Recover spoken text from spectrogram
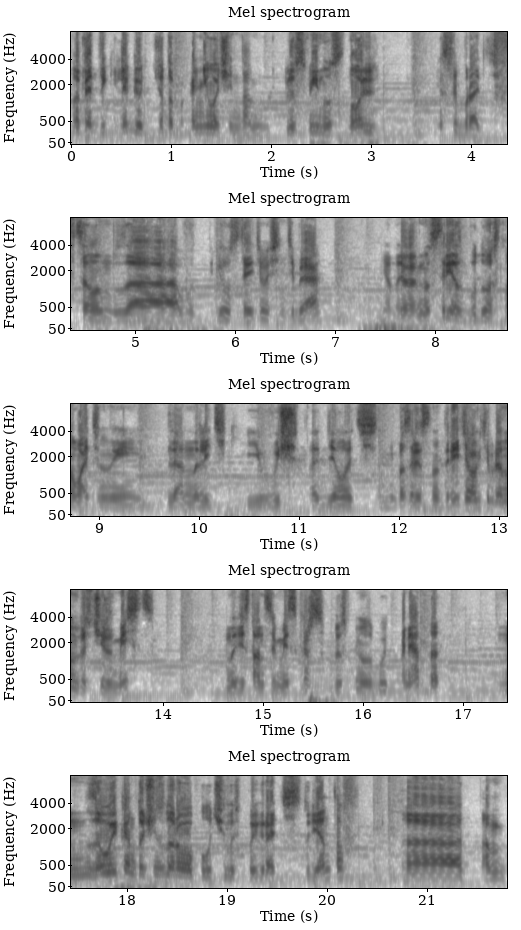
но опять-таки Лего что-то пока не очень там плюс-минус ноль, если брать в целом за вот период с 3 сентября. Я, наверное, срез буду основательный для аналитики и высчета делать непосредственно 3 октября, ну, то есть через месяц. На дистанции месяц, кажется, плюс-минус будет понятно. За уикенд очень здорово получилось поиграть студентов. Э, там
